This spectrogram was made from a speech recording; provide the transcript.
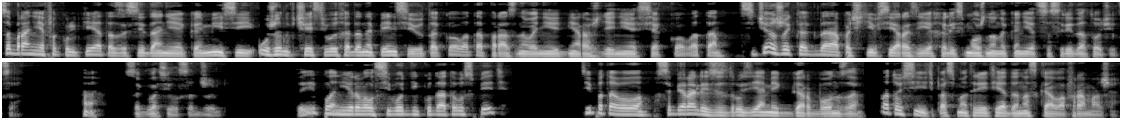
Собрание факультета, заседание комиссий, ужин в честь выхода на пенсию такого-то, празднование дня рождения всякого-то. Сейчас же, когда почти все разъехались, можно наконец сосредоточиться. «Ха», — согласился Джим. «Ты планировал сегодня куда-то успеть?» «Типа того, собирались с друзьями к Гарбонзо, потусить, посмотреть Эда носка во фромаже».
